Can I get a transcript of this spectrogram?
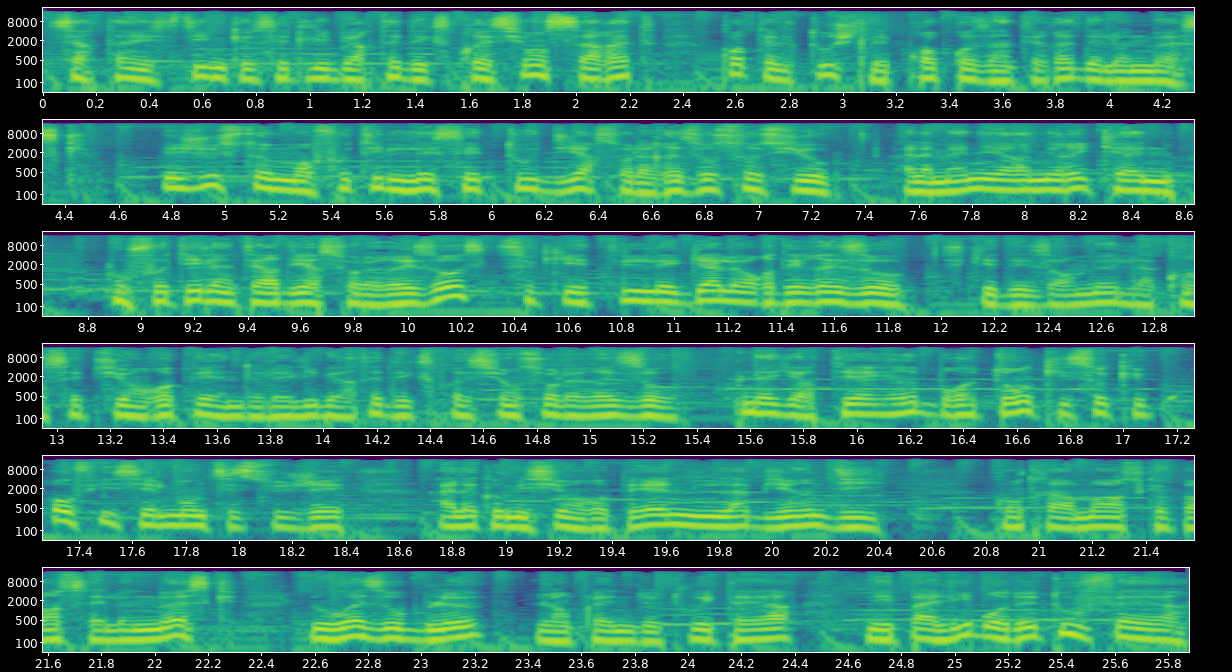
Certains estiment que cette liberté d'expression s'arrête quand elle touche les propres intérêts d'Elon Musk. Et justement, faut-il laisser tout dire sur les réseaux sociaux, à la manière américaine, ou faut-il interdire sur les réseaux ce qui est illégal hors des réseaux, ce qui est désormais la conception européenne de la liberté d'expression sur les réseaux? D'ailleurs, Thierry Breton, qui s'occupe officiellement de ces sujets à la Commission européenne, l'a bien dit. Contrairement à ce que pense Elon Musk, l'oiseau bleu, l'emplène de Twitter, n'est pas libre de tout faire.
